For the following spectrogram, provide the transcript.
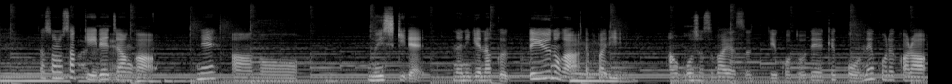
うんそのさっきれいちゃんがねあの無意識で何気なくっていうのがやっぱりアンコンシャスバイアスっていうことで結構ねこれから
